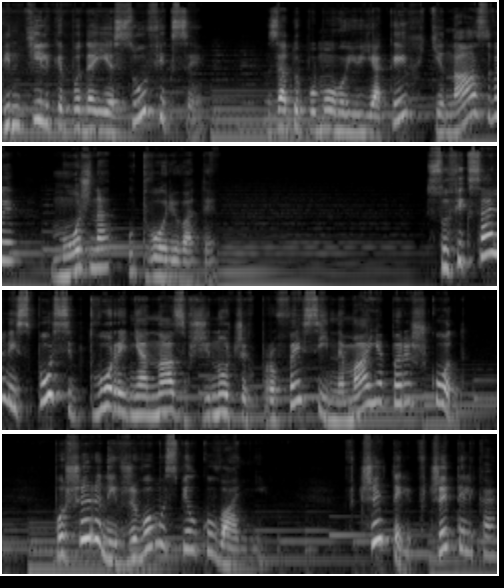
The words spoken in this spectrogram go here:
Він тільки подає суфікси, за допомогою яких ті назви можна утворювати. Суфіксальний спосіб творення назв жіночих професій не має перешкод, поширений в живому спілкуванні. Вчитель вчителька,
